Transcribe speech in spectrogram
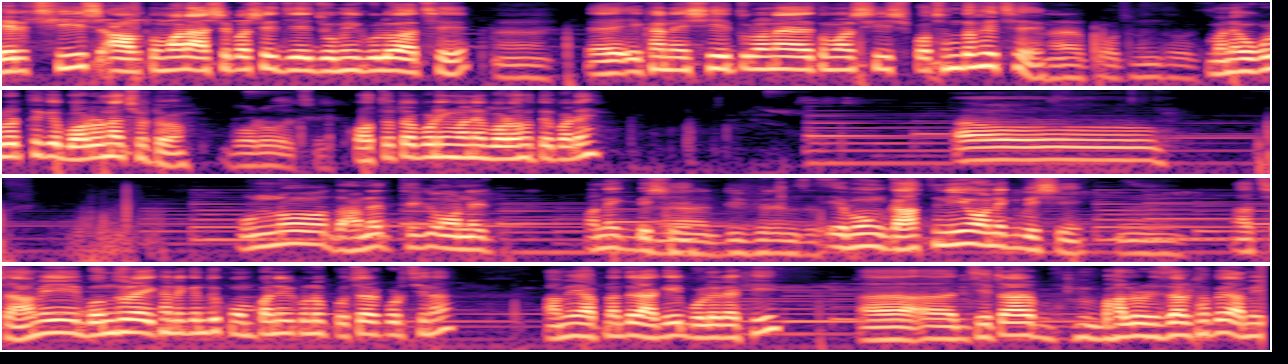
এর শীষ আর তোমার আশেপাশে যে জমিগুলো আছে হ্যাঁ। এখানে সেই তুলনায় তোমার শীষ পছন্দ হয়েছে? হ্যাঁ পছন্দ হয়েছে। মানে ওগুলোর থেকে বড় না ছোট? বড় আছে কতটা পরিমাণে বড় হতে পারে? তাও অন্য ধানের থেকে অনেক অনেক বেশি। ডিফারেন্স আছে। এবং গাঁথনিও অনেক বেশি। আচ্ছা আমি বন্ধুরা এখানে কিন্তু কোম্পানির কোনো প্রচার করছি না। আমি আপনাদের আগেই বলে রাখি যেটা ভালো রেজাল্ট হবে আমি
